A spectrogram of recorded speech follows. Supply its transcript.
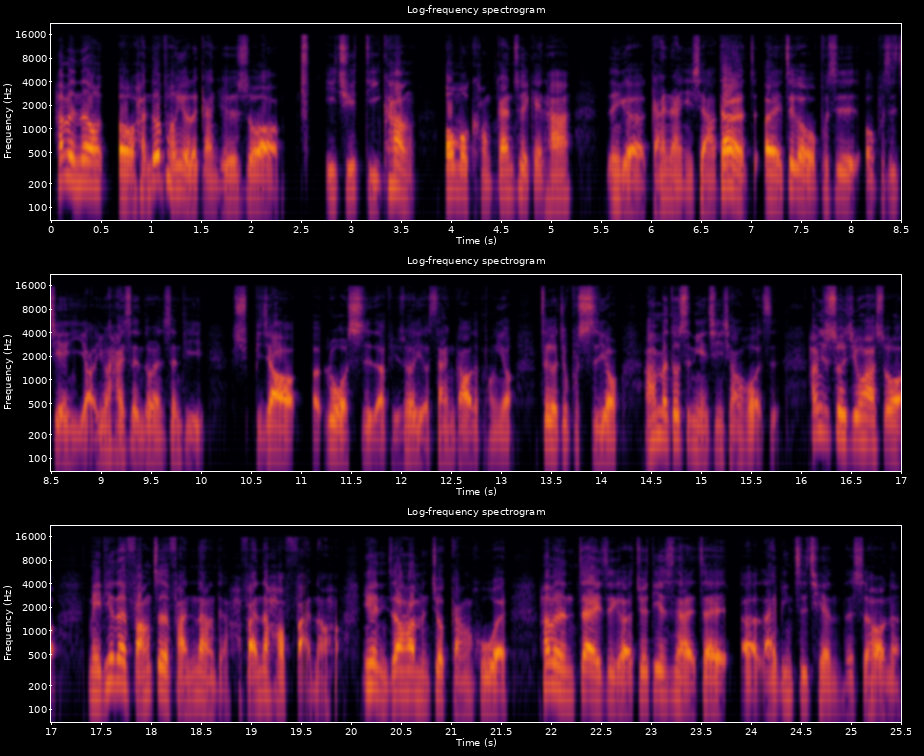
他们呢，哦，很多朋友的感觉是说，以去抵抗欧盟孔，干脆给他。那个感染一下，当然，呃，这个我不是我不是建议啊，因为还是很多人身体比较呃弱势的，比如说有三高的朋友，这个就不适用。啊，他们都是年轻小伙子，他们就说一句话说，每天在防这烦恼的，烦恼好烦哦，因为你知道他们就港呼诶，他们在这个就电视台在呃来宾之前的时候呢，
